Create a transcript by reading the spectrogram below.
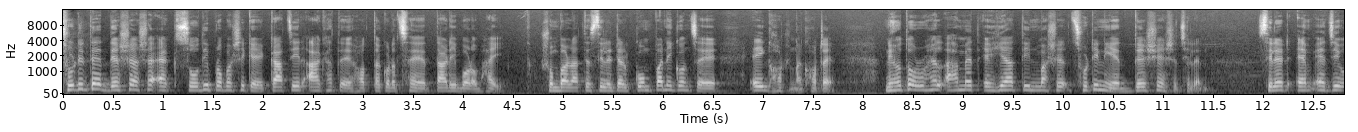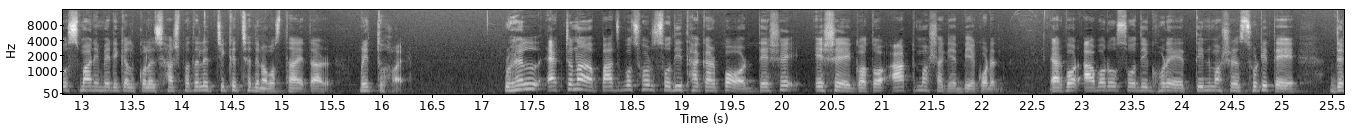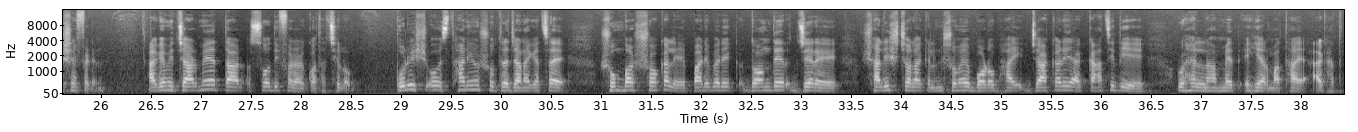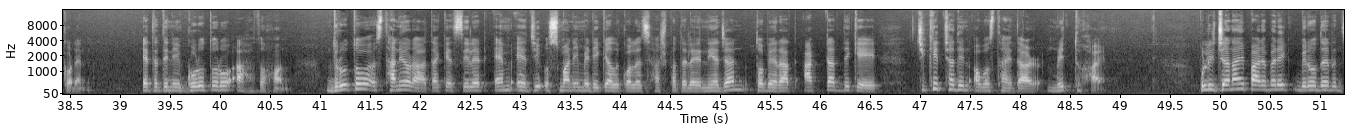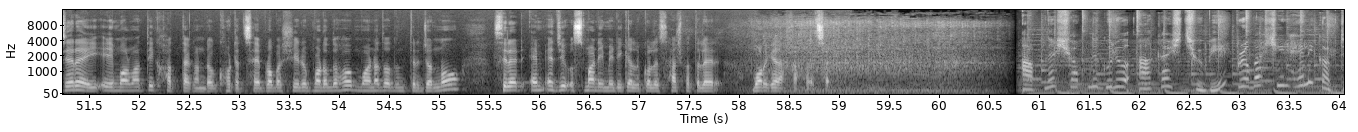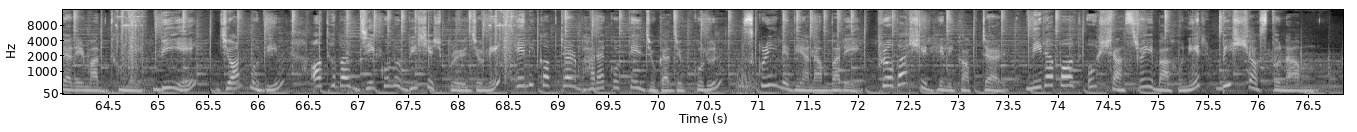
ছুটিতে দেশে আসা এক সৌদি প্রবাসীকে কাচির আঘাতে হত্যা করেছে তারই বড় ভাই। সোমবার রাতে সিলেটের কোম্পানিগঞ্জে এই ঘটনা ঘটে। নিহত রুহেল আহমেদ এহিয়া তিন মাসের ছুটি নিয়ে দেশে এসেছিলেন। Sylhet M A G Osmani medical college হাসপাতালে চিকিৎসাধীন অবস্থায় তার মৃত্যু হয়। রুহেল একটানা পাঁচ বছর সৌদি থাকার পর দেশে এসে গত আট মাস আগে বিয়ে করেন। এরপর আবারও সৌদি ঘুরে তিন মাসের ছুটিতে দেশে ফেরেন। আগামী চার মে তার সৌদি ফেরার কথা ছিল। পুলিশ ও স্থানীয় সূত্রে জানা গেছে, সোমবার সকালে পারিবারিক দ্বন্দ্বের জেরে সালিশ চলাকালীন সময়ে বড় ভাই জাকারিয়া কাঁচি দিয়ে রুহেল আহমেদ এহিয়ার মাথায় আঘাত করেন। এতে তিনি গুরুতর আহত হন। দ্রুত স্থানীয়রা তাকে Sylhet M A G Osmani medical college হাসপাতালে নিয়ে যান, তবে রাত আটটার দিকে চিকিৎসাধীন অবস্থায় তার মৃত্যু হয়। পুলিশ জানায়, পারিবারিক বিরোধের জেরেই এই মর্মান্তিক হত্যাকাণ্ড ঘটেছে। প্রবাসীর মরদেহ ময়নাতদন্তের জন্য Sylhet M AG Osmani medical college হাসপাতালের মর্গে রাখা হয়েছে। আপনার স্বপ্নগুলো আকাশ ছবি প্রবাসীর হেলিকপ্টারের মাধ্যমে। বিয়ে, জন্মদিন অথবা যে কোনো বিশেষ প্রয়োজনে হেলিকপ্টার ভাড়া করতে যোগাযোগ করুন স্ক্রিনে দেওয়া নাম্বারে। প্রবাসীর হেলিকপ্টার, নিরাপদ ও সাশ্রয়ী বাহনের বিশ্বস্ত নাম।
